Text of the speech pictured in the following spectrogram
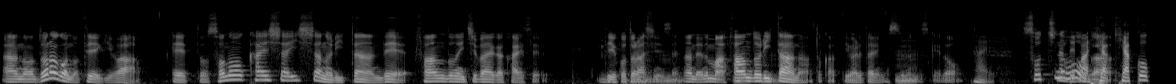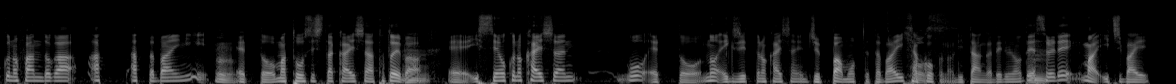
あのドラゴンの定義は、えっと、その会社一社のリターンでファンドの1倍が返せるっていうことらしいんですね、うんなんで、まあ、ファンドリターナーとかって言われたりもするんですけど、はいそっちなんでまあの方が 100, 100億のファンドがああった場合に、うん。えっとまあ、投資した会社例えば、うん。えー1000億の会社を、えっと、のエグジットの会社に10%持ってた場合100億のリターンが出るのでうんそれで、まあ、1倍、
